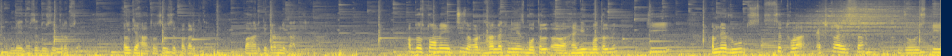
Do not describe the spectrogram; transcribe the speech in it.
हमने इधर से दूसरी तरफ़ से हल्के हाथों से उसे पकड़ के बाहर की तरफ़ निकाल लिया। अब दोस्तों, हमें एक चीज़ और ध्यान रखनी है इस बोतल हैंगिंग बोतल में कि हमने रूट्स से थोड़ा एक्स्ट्रा हिस्सा जो इसकी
